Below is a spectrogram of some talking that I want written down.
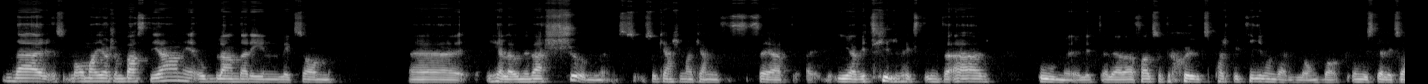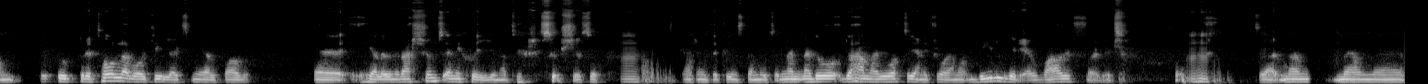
när, om man gör som Bastiani och blandar in liksom, eh, hela universum så, så, kanske man kan säga att evig tillväxt inte är omöjligt. Eller i alla fall så förskjuts perspektiven väldigt långt bak. Om vi ska liksom upprätthålla vår tillväxt med hjälp av eh, hela universums energi och naturresurser så mm. kanske inte finns den motsättningen. Men, men då, då hamnar vi återigen i frågan om vill vi det och varför? Liksom. Mm. Sådär. Men, men, eh,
